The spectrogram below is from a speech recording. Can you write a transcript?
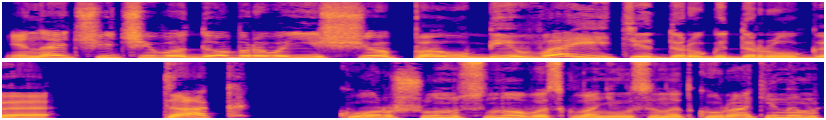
иначе чего доброго еще поубиваете друг друга. Так? Коршун снова склонился над Куракиным,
